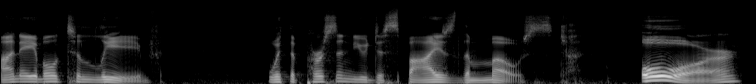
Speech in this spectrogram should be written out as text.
unable to leave with the person you despise the most? Or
